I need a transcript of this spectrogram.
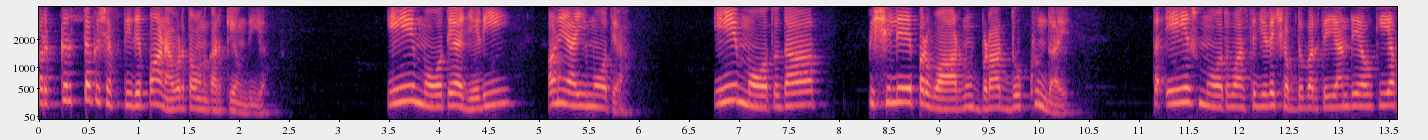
ਪ੍ਰਕਿਰਤਕ ਸ਼ਕਤੀ ਦੇ ਭਾਣਾ ਵਰਤਾਉਣ ਕਰਕੇ ਆਉਂਦੀ ਆ। ਇਹ ਮੌਤ ਆ ਜਿਹੜੀ ਅਣਿਆਈ ਮੌਤ ਆ। ਇਹ ਮੌਤ ਦਾ ਪਿਛਲੇ ਪਰਿਵਾਰ ਨੂੰ ਬੜਾ ਦੁੱਖ ਹੁੰਦਾ ਏ। ਤਾਂ ਇਸ ਮੌਤ ਵਾਸਤੇ ਜਿਹੜੇ ਸ਼ਬਦ ਵਰਤੇ ਜਾਂਦੇ ਆ, ਉਹ ਕੀ ਆ?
